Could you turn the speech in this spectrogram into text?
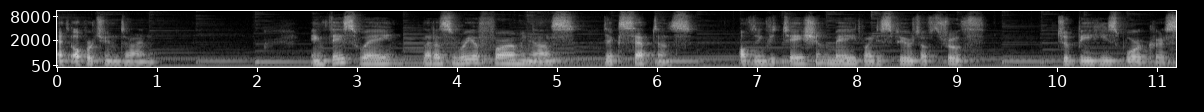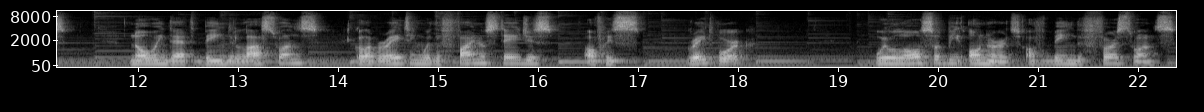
at opportune time. In this way, let us reaffirm in us the acceptance of the invitation made by the Spirit of truth to be His workers, knowing that being the last ones, collaborating with the final stages of His great work, we will also be honored of being the first ones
